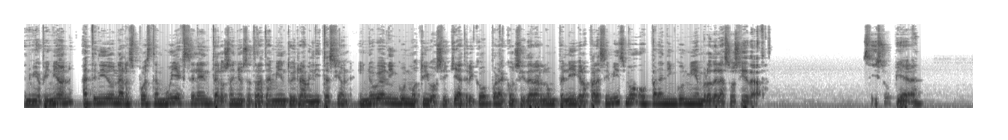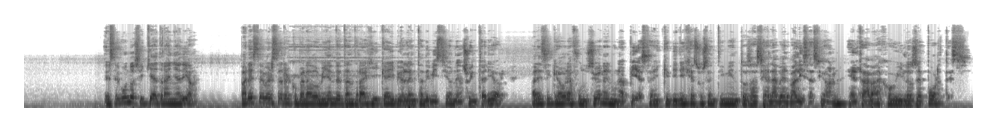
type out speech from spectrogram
En mi opinión, ha tenido una respuesta muy excelente a los años de tratamiento y rehabilitación, y no veo ningún motivo psiquiátrico para considerarlo un peligro para sí mismo o para ningún miembro de la sociedad. Si supiera. El segundo psiquiatra añadió, parece haberse recuperado bien de tan trágica y violenta división en su interior, Parece que ahora funciona en una pieza y que dirige sus sentimientos hacia la verbalización, el trabajo y los deportes.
